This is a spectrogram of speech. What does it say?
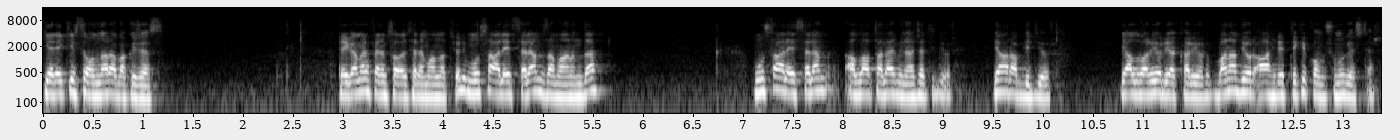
Gerekirse onlara bakacağız. Peygamber Efendimiz sallallahu aleyhi ve sellem anlatıyor. Musa aleyhisselam zamanında Musa aleyhisselam allah Teala'ya münacat ediyor. Ya Rabbi diyor. Yalvarıyor, yakarıyor. Bana diyor ahiretteki komşumu göster.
